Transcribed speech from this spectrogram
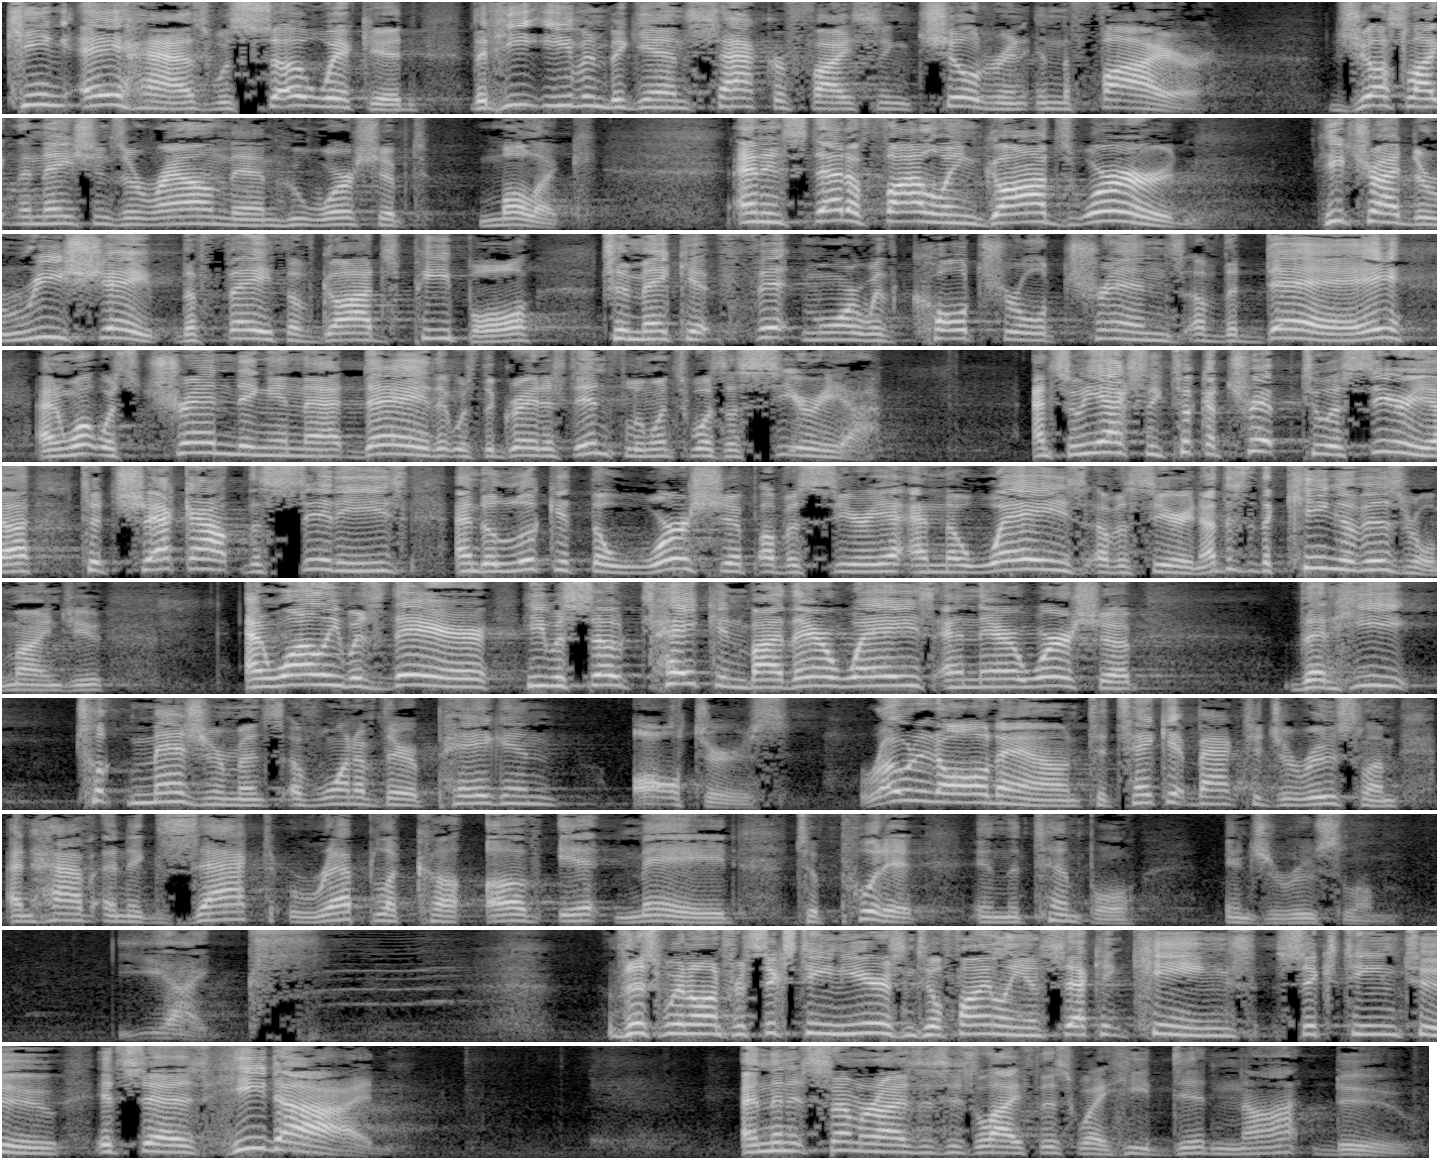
King Ahaz was so wicked that he even began sacrificing children in the fire, just like the nations around them who worshiped Moloch. And instead of following God's word, he tried to reshape the faith of God's people to make it fit more with cultural trends of the day. And what was trending in that day that was the greatest influence was Assyria. And so he actually took a trip to Assyria to check out the cities and to look at the worship of Assyria and the ways of Assyria. Now, this is the king of Israel, mind you. And while he was there, he was so taken by their ways and their worship that he took measurements of one of their pagan altars, wrote it all down to take it back to Jerusalem and have an exact replica of it made to put it in the temple in Jerusalem. Yikes. This went on for 16 years until finally in 2 Kings 16:2 it says he died. And then it summarizes his life this way, he did not do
